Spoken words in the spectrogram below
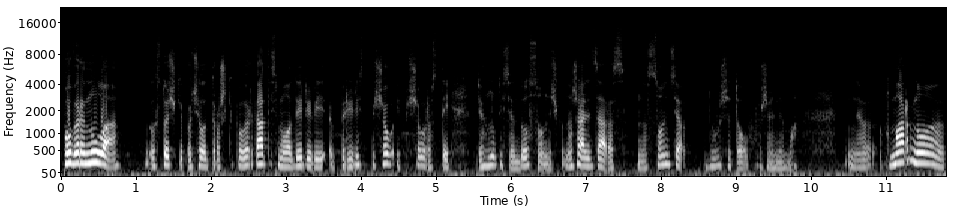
Повернула, листочки почали трошки повертатись, молодий приріст пішов і пішов рости, втягнутися до сонечка. На жаль, зараз у нас сонця дуже довго вже нема. Е, Хмарно,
